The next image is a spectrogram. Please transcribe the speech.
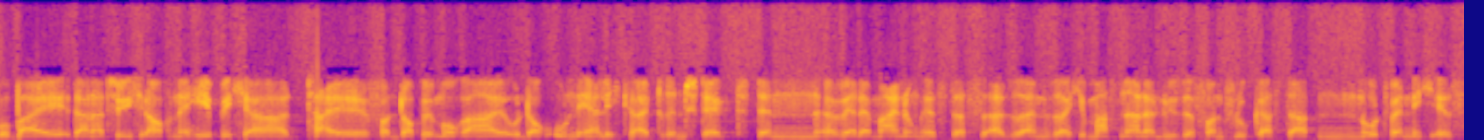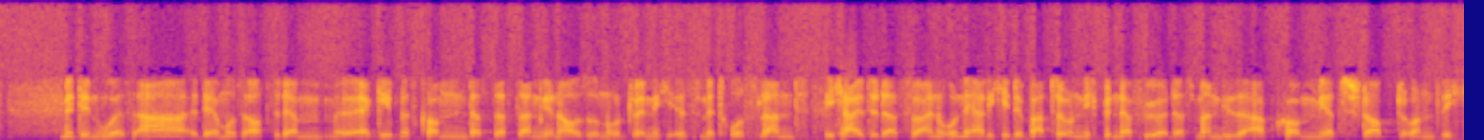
Wobei da natürlich auch ein erheblicher Teil von Doppelmoral und auch Unehrlichkeit drin steckt. Denn äh, wer der Meinung ist, dass also eine solche Massenanalyse von Fluggastdaten notwendig ist, mit den USA, der muss auch zu dem Ergebnis kommen, dass das dann genauso notwendig ist mit Russland. Ich halte das für eine unehrliche Debatte und ich bin dafür, dass man diese Abkommen jetzt stoppt und sich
